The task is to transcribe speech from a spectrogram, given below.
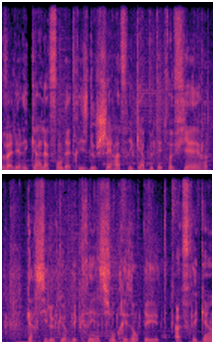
Valérica, la fondatrice de Cher Africa, peut être fière, car si le cœur des créations présentées est africain,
